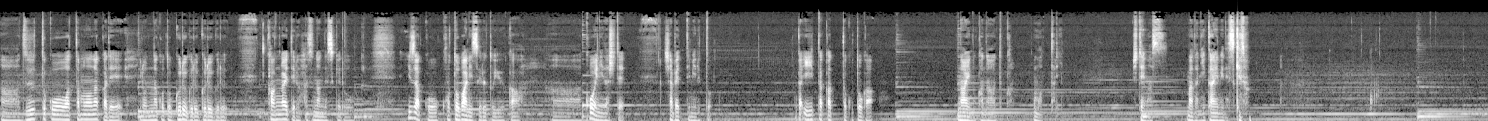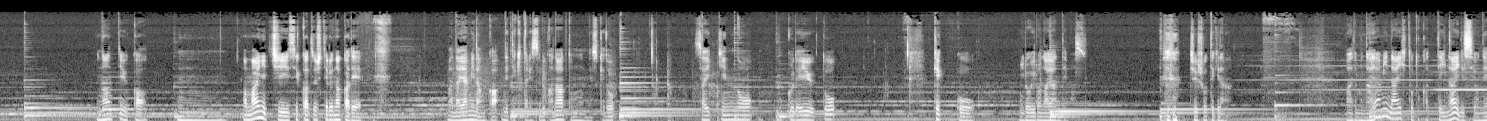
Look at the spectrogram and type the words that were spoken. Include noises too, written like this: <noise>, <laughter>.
あーずっとこう頭の中でいろんなことをぐるぐるぐるぐる考えてるはずなんですけどいざこう言葉にするというかあ声に出して喋ってみるとなんか言いたかったことがないのかなとか思ったりしています。まだ2回目ですけど。なんていうかうん、まあ、毎日生活してる中で、まあ、悩みなんか出てきたりするかなと思うんですけど最近の僕で言うと結構いろいろ悩んでます。<laughs> 抽象的だな。まあでも悩みない人とかっていないですよね。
